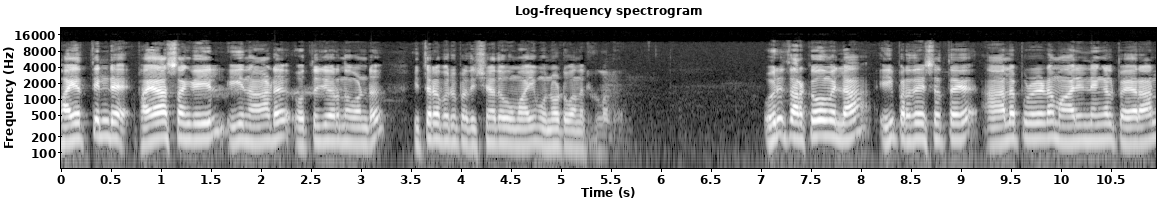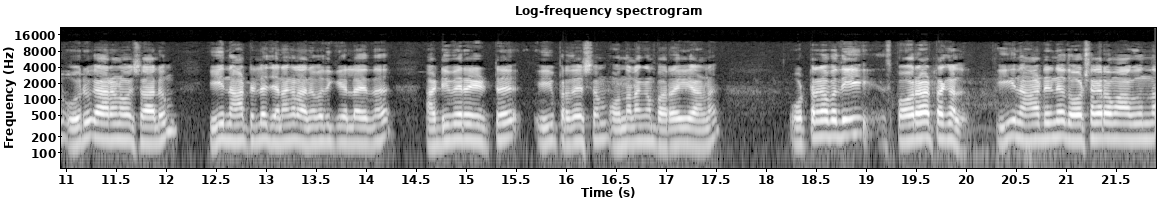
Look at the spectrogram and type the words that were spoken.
ഭയത്തിന്റെ ഭയാശങ്കയിൽ ഈ നാട് ഒത്തുചേർന്നുകൊണ്ട് ഇത്തരമൊരു പ്രതിഷേധവുമായി മുന്നോട്ട് വന്നിട്ടുള്ളത്. ഒരു തർക്കവുമില്ല. ഈ പ്രദേശത്തെ ആലപ്പുഴയുടെ മാലിന്യങ്ങൾ പേറാൻ ഒരു കാരണവശാലും ഈ നാട്ടിലെ ജനങ്ങൾ അനുവദിക്കില്ല എന്ന് അടിവരയിട്ട് ഈ പ്രദേശം ഒന്നടങ്കം പറയുകയാണ്. ഒട്ടനവധി പോരാട്ടങ്ങൾ ഈ നാടിന് ദോഷകരമാകുന്ന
